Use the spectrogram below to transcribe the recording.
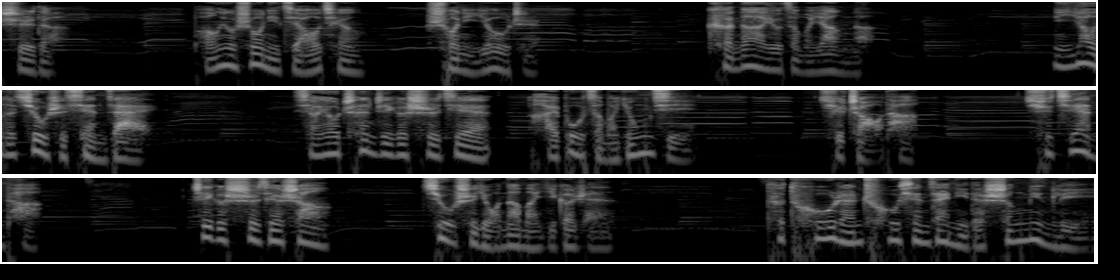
是的，朋友说你矫情，说你幼稚，可那又怎么样呢？你要的就是现在，想要趁这个世界还不怎么拥挤，去找他，去见他。这个世界上，就是有那么一个人。他突然出现在你的生命里，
